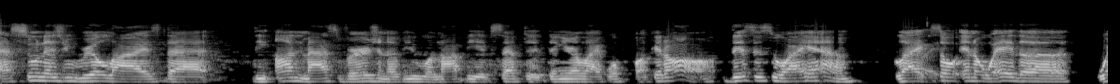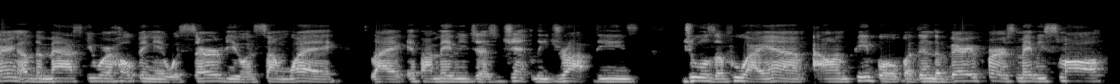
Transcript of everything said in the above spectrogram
as soon as you realize that the unmasked version of you will not be accepted, then you're like, well, fuck it all. This is who I am. Like, Right. so in a way, the wearing of the mask, you were hoping it would serve you in some way. Like, if I maybe just gently drop these jewels of who I am on people, but then the very first, maybe small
